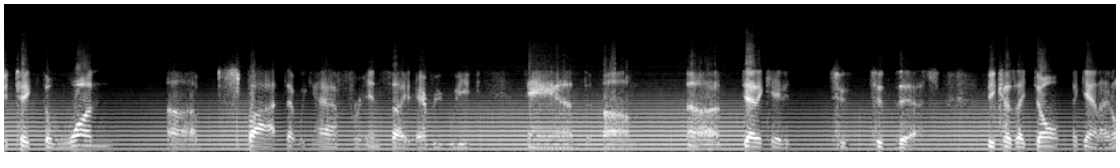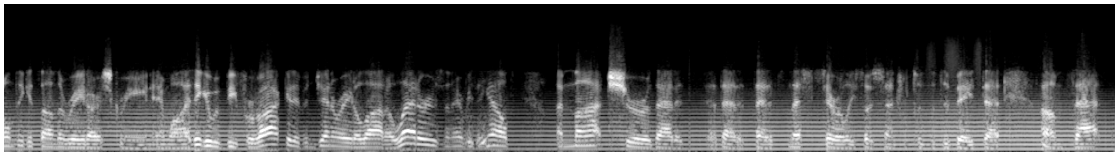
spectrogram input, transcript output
to take the one uh, spot that we have for insight every week and um, uh, dedicate it to to this. Because I don't again I don't think it's on the radar screen. And while I think it would be provocative and generate a lot of letters and everything else I'm not sure that it that it, that it's necessarily so central to the debate that um, that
